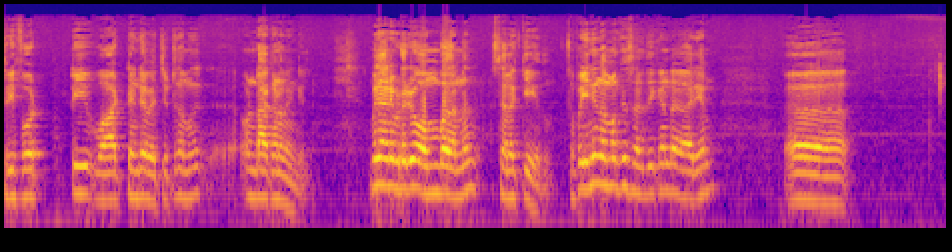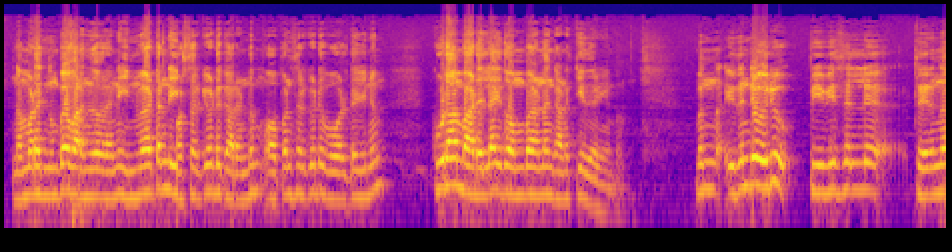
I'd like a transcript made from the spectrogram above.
ത്രീ ഫോർട്ടി വാട്ടിന്റെ വെച്ചിട്ട് നമുക്ക് ഉണ്ടാക്കണമെങ്കിൽ. അപ്പോൾ ഞാനിവിടെ ഒരു ഒമ്പതെണ്ണം സെലക്ട് ചെയ്തു. അപ്പോൾ ഇനി നമുക്ക് ശ്രദ്ധിക്കേണ്ട കാര്യം നമ്മുടെ മുമ്പേ പറഞ്ഞതുപോലെ തന്നെ ഇൻവേർട്ടറിന്റെ ഷോർട്ട് സർക്യൂട്ട് കറണ്ടും ഓപ്പൺ സർക്യൂട്ട് വോൾട്ടേജിനും കൂടാൻ പാടില്ല. ഇത് ഒമ്പതെണ്ണം കണക്ട് ചെയ്ത് കഴിയുമ്പം. അപ്പം ഇതിന്റെ ഒരു പി വി സെല്ലിൽ തരുന്ന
